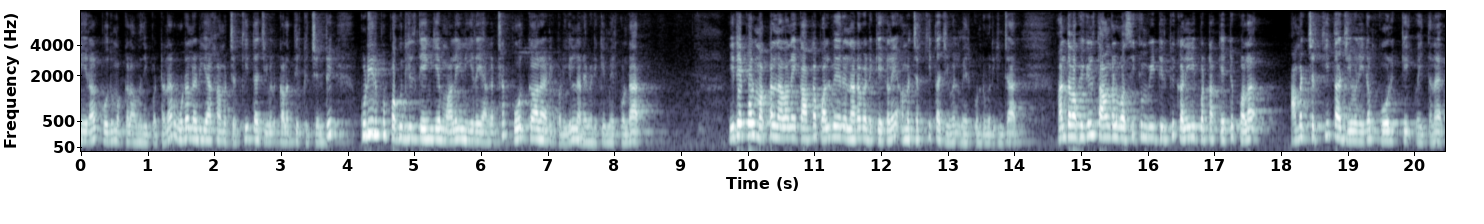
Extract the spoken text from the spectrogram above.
நீரால் பொதுமக்கள் அவதிப்பட்டனர். உடனடியாக அமைச்சர் கீதா ஜீவன் களத்திற்கு சென்று குடியிருப்பு பகுதியில் தேங்கிய மழை நீரை அகற்ற போர்க்கால அடிப்படையில் நடவடிக்கை மேற்கொண்டார். இதேபோல் மக்கள் நலனை காக்க பல்வேறு நடவடிக்கைகளை அமைச்சர் கீதா ஜீவன் மேற்கொண்டு வருகின்றார். அந்த வகையில் தாங்கள் வசிக்கும் வீட்டிற்கு கணினி பட்டா கேட்டு பல அமைச்சர் கீதா ஜீவனிடம் கோரிக்கை வைத்தனர்.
